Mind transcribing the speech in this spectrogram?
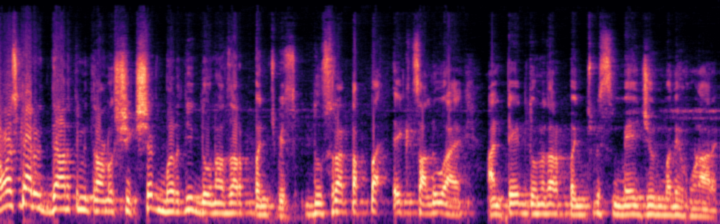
नमस्कार विद्यार्थी मित्रांनो शिक्षक भरती दोन हजार पंचवीस. दुसरा टप्पा एक चालू आहे आणि टेट दोन हजार पंचवीस मे जून मध्ये होणार आहे.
